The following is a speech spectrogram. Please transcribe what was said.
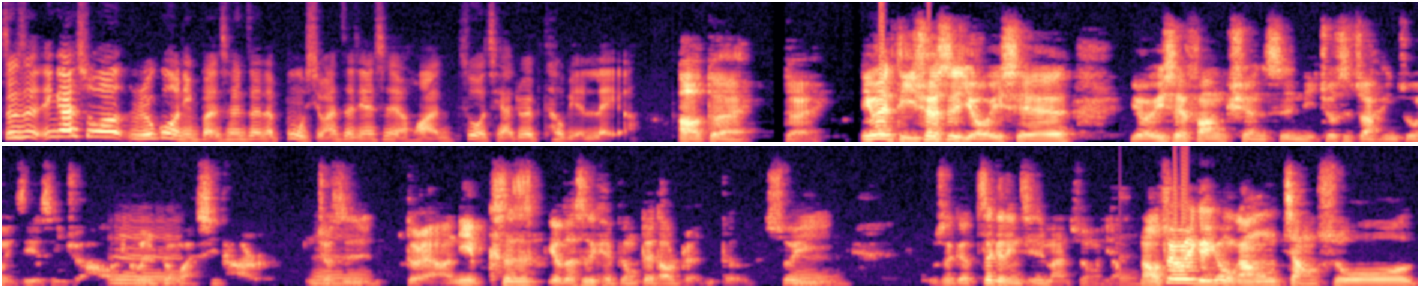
就是应该说，如果你本身真的不喜欢这件事情的话，你做起来就会特别累啊。哦，对对，因为的确是有一些有一些 function 是你就是专心做你自己的事情就好，嗯、你根本不用管其他人。你就是、嗯、对啊，你甚至有的是可以不用对到人的，所以这个、嗯、这个点其实蛮重要。然后最后一个，因为我刚刚讲说。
